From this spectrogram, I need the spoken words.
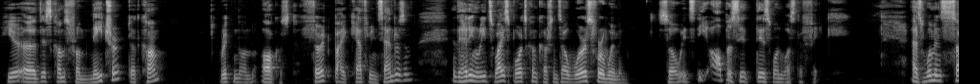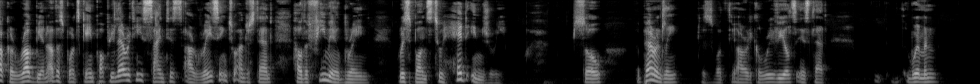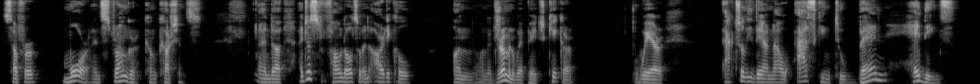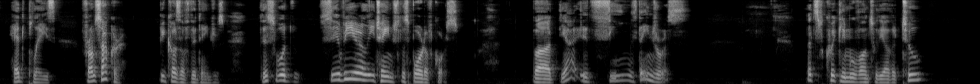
Here, uh, this comes from nature.com written on August 3rd by Katharine Sanderson. And the heading reads Why Sports Concussions Are Worse for Women. So it's the opposite. This one was the fake. As women's soccer, rugby, and other sports gain popularity, scientists are racing to understand how the female brain responds to head injury. So, apparently, this is what the article reveals is that women suffer more and stronger concussions and uh, I just found also an article on, on a German webpage, Kicker, where actually they are now asking to ban headings, head plays from soccer because of the dangers. This would severely change the sport, of course. But yeah, it seems dangerous. Let's quickly move on to the other two,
